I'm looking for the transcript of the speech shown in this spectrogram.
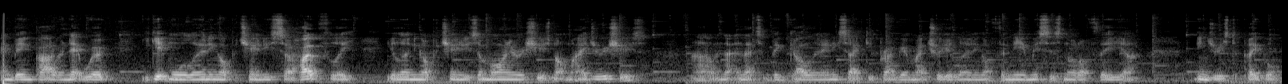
and being part of a network, you get more learning opportunities. So hopefully your learning opportunities are minor issues, not major issues. Uh, and, that, and, that's a big goal in any safety program. Make sure you're learning off the near misses, not off the uh, injuries to people.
